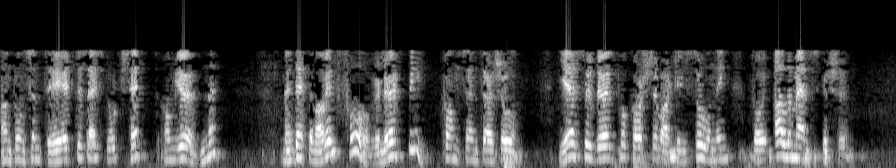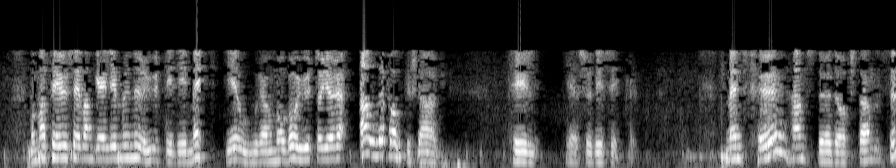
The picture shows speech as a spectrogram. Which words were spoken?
Han konsentrerte seg stort sett om jødene, men dette var en foreløpig konsentrasjon. Jesu død på korset var til soning for alle menneskers synd. Og Matteus evangeliet munner ut i de mektige ordene om å gå ut og gjøre alle folkeslag til Jesu disipler. Men før hans døde oppstandelse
